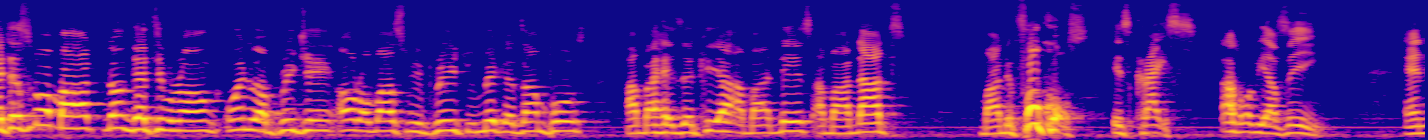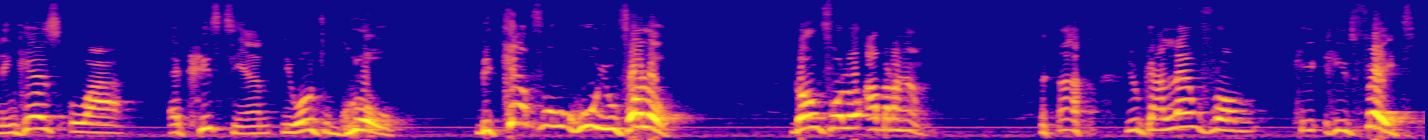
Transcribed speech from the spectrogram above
It is not bad, don't get it wrong. When we are preaching, all of us we preach, we make examples about Hezekiah, about this, about that. But the focus is Christ. That's what we are saying. And in case you are a Christian, you want to grow, be careful who you follow. Don't follow Abraham. you can learn from his faith.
